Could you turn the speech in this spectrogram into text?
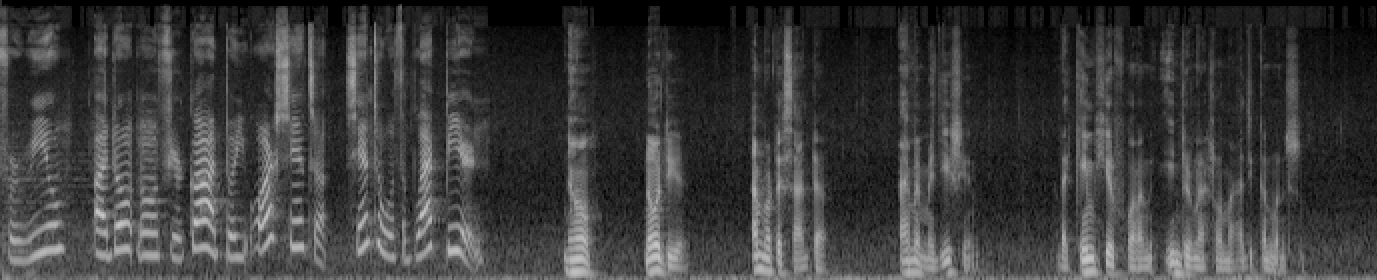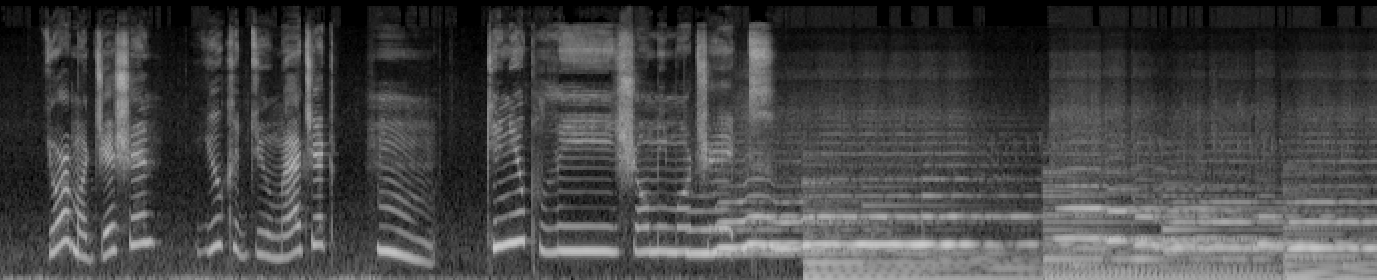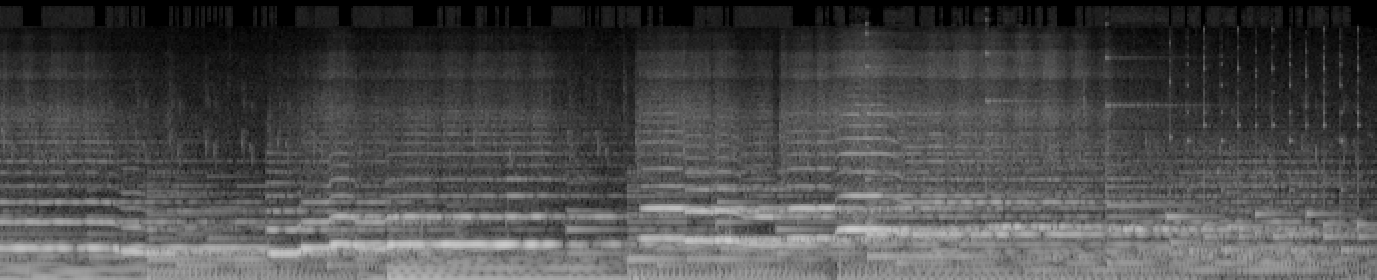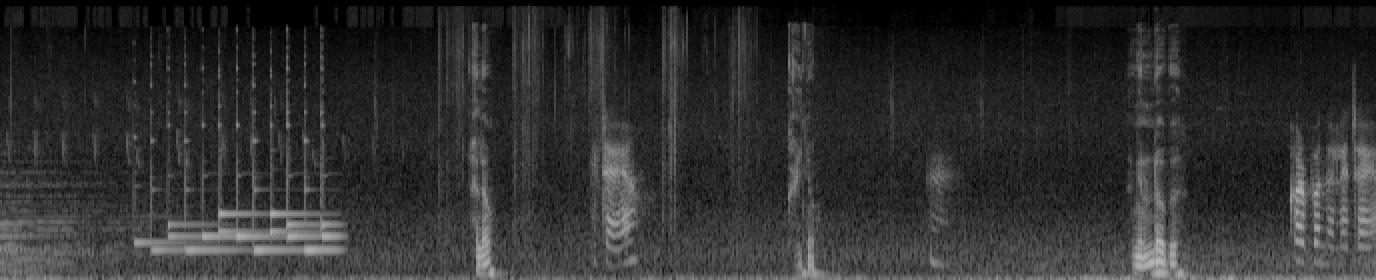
For real? I don't know if you're God, but you are Santa. Santa with a black beard. No, no, dear. I'm not a Santa. I'm a magician. And I came here for an international magic convention. You're a magician? You could do magic? Hmm. Can you please show me more tricks? Hello Jaya കഴിഞ്ഞോ? എങ്ങനെയുണ്ടോ അത് കുഴപ്പമൊന്നുമില്ല ചായ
